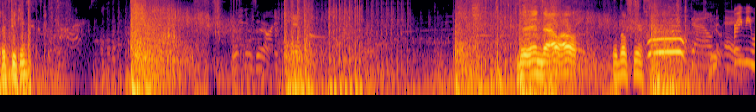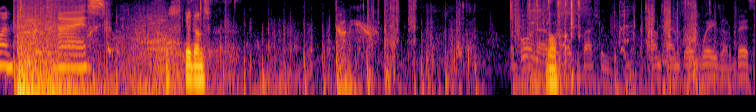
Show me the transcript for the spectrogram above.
They're peeking. They're in, they're out, out. They're both here. Down 3v1. Nice. Get guns. Oh. Old-fashioned. Sometimes old ways are best.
